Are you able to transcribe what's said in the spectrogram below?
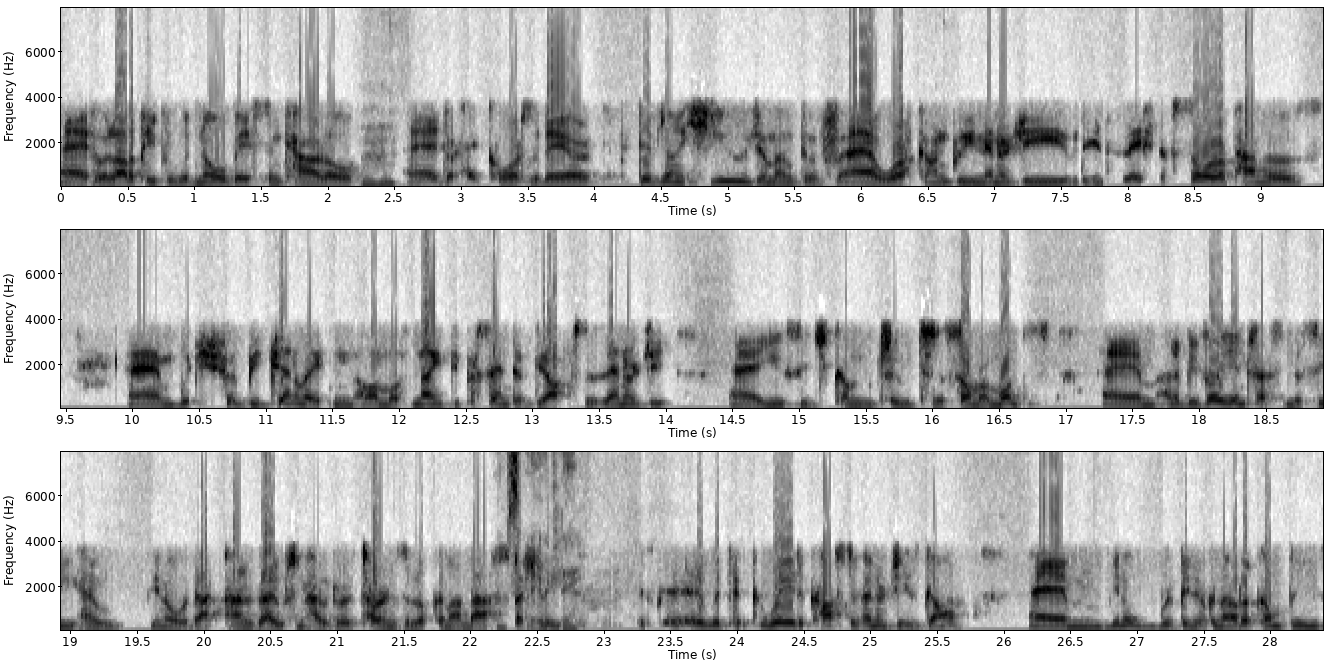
uh, who a lot of people would know, based in Carlow, mm-hmm. uh, their headquarters are there. They've done a huge amount of uh, work on green energy with the installation of solar panels, um, which should be generating almost 90% of the office's energy uh, usage come through to the summer months. Um, and it'd be very interesting to see how you know that pans out and how the returns are looking on that, Absolutely. especially uh, with the way the cost of energy has gone. Um, you know, we've been looking at other companies,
